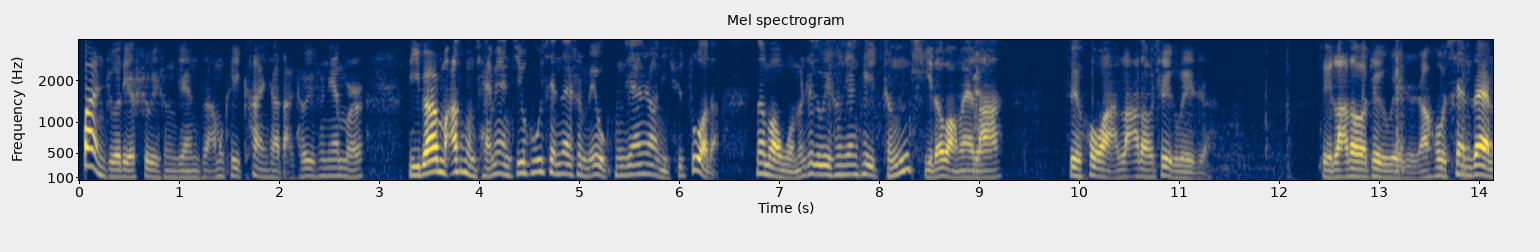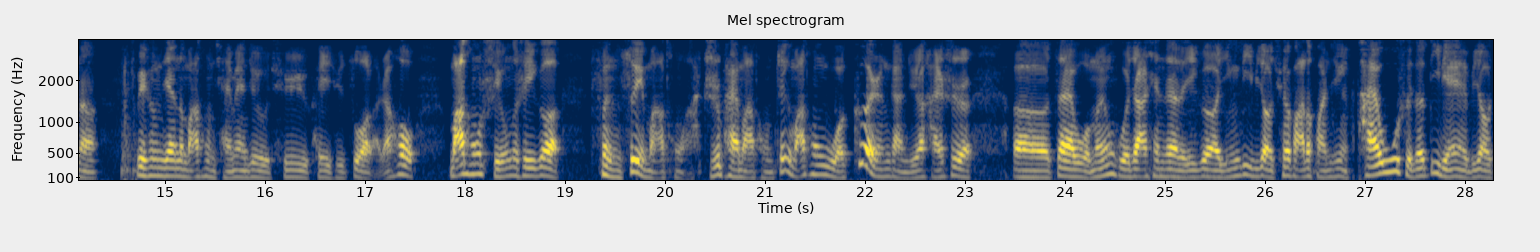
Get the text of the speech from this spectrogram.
半折叠式卫生间。咱们可以看一下，打开卫生间门，里边马桶前面几乎现在是没有空间让你去坐的。那么我们这个卫生间可以整体的往外拉，最后啊拉到这个位置，对，拉到这个位置。然后现在呢，卫生间的马桶前面就有区域可以去坐了。然后马桶使用的是一个。粉碎马桶啊，直排马桶，这个马桶我个人感觉还是，呃，在我们国家现在的一个营地比较缺乏的环境，排污水的地点也比较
